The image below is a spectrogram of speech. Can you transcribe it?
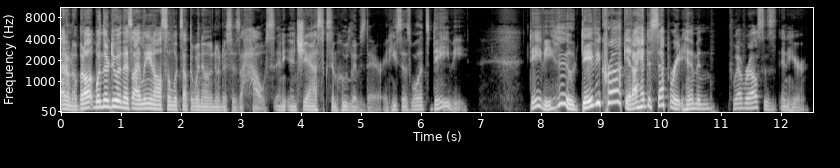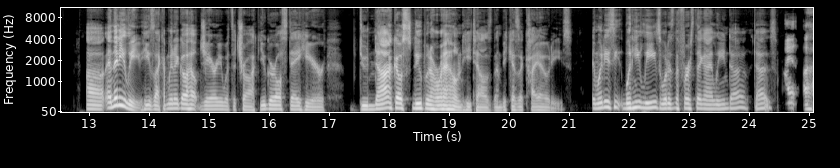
I don't know, but all, when they're doing this, Eileen also looks out the window and notices a house, and and she asks him who lives there, and he says, "Well, it's Davy." Davy, who? Davy Crockett. I had to separate him and whoever else is in here. Uh, and then he leaves. He's like, "I'm going to go help Jerry with the truck. You girls stay here. Do not go snooping around." He tells them because of coyotes. And when he when he leaves, what is the first thing Eileen do, does? I, uh,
